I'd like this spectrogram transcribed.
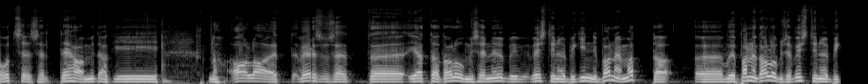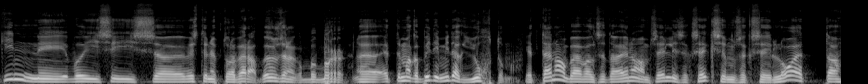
otseselt teha midagi noh, a la, et versus, et äh, jätad alumise nööbi, vestinööbi kinni panemata või paned alumise vestinööbi kinni või siis äh, vestinööp tuleb ära, ühesõnaga, et temaga pidi midagi juhtuma. Ja tänapäeval seda enam selliseks eksimuseks ei loeta.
